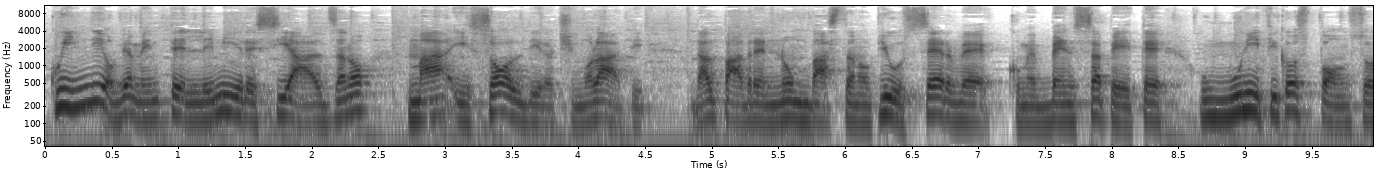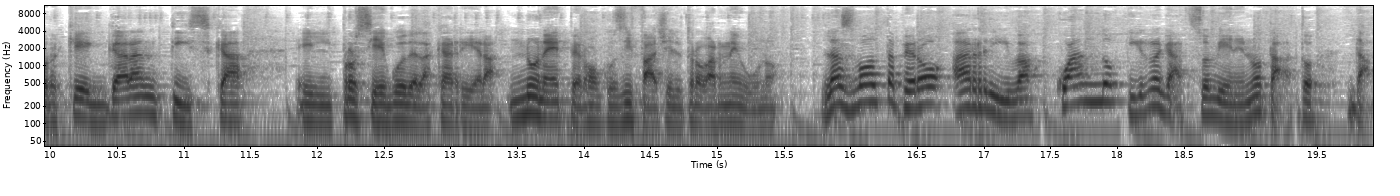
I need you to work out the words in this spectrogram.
quindi ovviamente le mire si alzano, ma i soldi racimolati dal padre non bastano più, serve, come ben sapete, un munifico sponsor che garantisca il prosieguo della carriera. Non è però così facile trovarne uno. La svolta però arriva quando il ragazzo viene notato da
